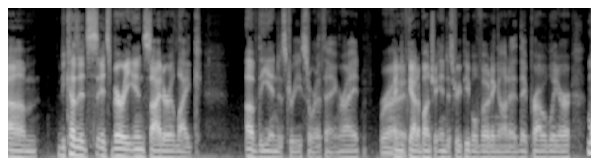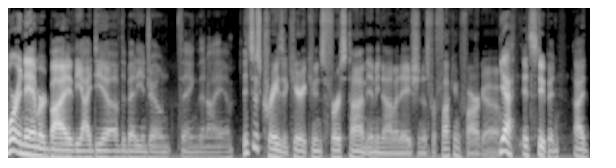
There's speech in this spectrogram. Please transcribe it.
Um, because it's it's very insider like of the industry sort of thing, right? Right. And you've got a bunch of industry people voting on it. They probably are more enamored by the idea of the Bette and Joan thing than I am. It's just crazy. that Carrie Coon's first time Emmy nomination is for fucking Fargo. Yeah, it's stupid. I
